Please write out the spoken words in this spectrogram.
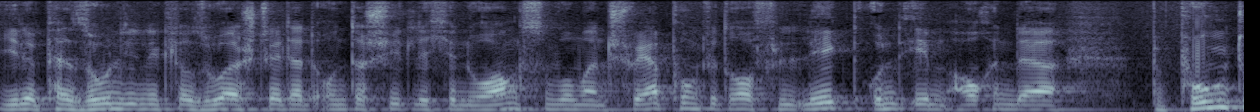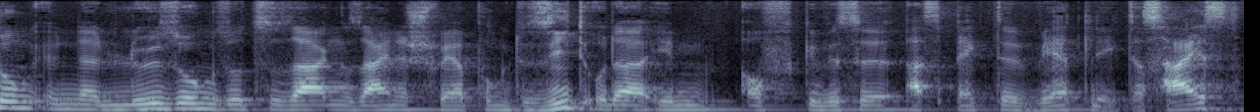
jede Person, die eine Klausur erstellt, hat unterschiedliche Nuancen, wo man Schwerpunkte drauf legt und eben auch in der Bepunktung, in der Lösung sozusagen seine Schwerpunkte sieht oder eben auf gewisse Aspekte Wert legt. Das heißt,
